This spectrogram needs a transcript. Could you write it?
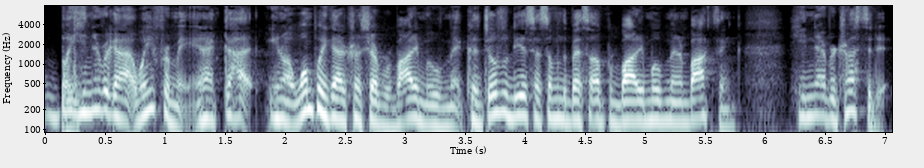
but he never got away from it. And I got, you know, at one point, you got to trust your upper body movement because Jojo Diaz has some of the best upper body movement in boxing. He never trusted it.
